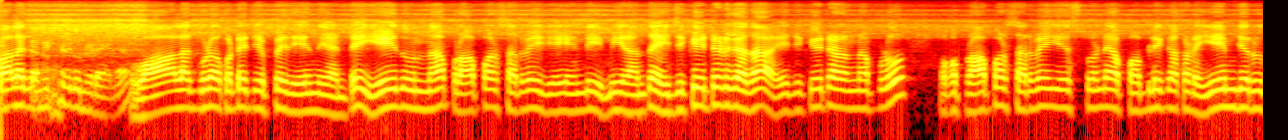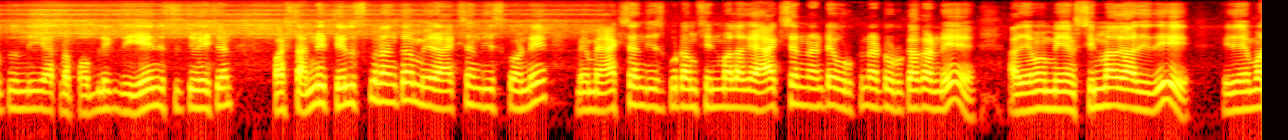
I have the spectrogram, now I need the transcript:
వాళ్ళకి- కమిషనర్ ఉన్నాడు ఆయన. వాళ్ళకు కూడా ఒకటే చెప్పేది ఏంటి అంటే ఏది ఉన్నా ప్రాపర్ సర్వే చేయండి. మీరంతా ఎడ్యుకేటెడ్ కదా. ఎడ్యుకేటెడ్ అన్నప్పుడు ఒక ప్రాపర్ సర్వే చేసుకోండి. ఆ పబ్లిక్ అక్కడ ఏం జరుగుతుంది అక్కడ పబ్లిక్ది ఏంది సిచ్యువేషన్. ఫస్ట్ అన్నీ తెలుసుకున్నాక మీరు యాక్షన్ తీసుకోండి. మేము యాక్షన్ తీసుకుంటాం. సినిమాలాగా యాక్షన్ అంటే ఉరుకున్నట్టు ఉరకకండి. అదేమో మేము సినిమా కాదు ఇది. ఇదేమో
